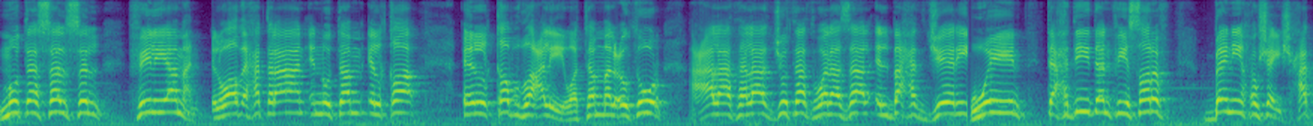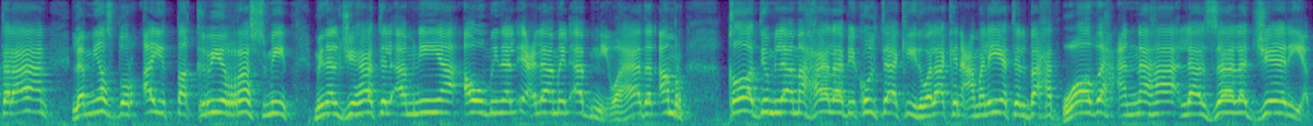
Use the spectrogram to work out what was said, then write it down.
متسلسل في اليمن. الواضح حتى الآن إنه تم إلقاء القبض عليه وتم العثور على ثلاث جثث ولا زال البحث جاري وين؟ تحديدا في صرف بني حشيش. حتى الآن لم يصدر أي تقرير رسمي من الجهات الأمنية أو من الإعلام الأبني وهذا الأمر قادم لا محالة بكل تأكيد ولكن عملية البحث واضح أنها لا زالت جارية.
